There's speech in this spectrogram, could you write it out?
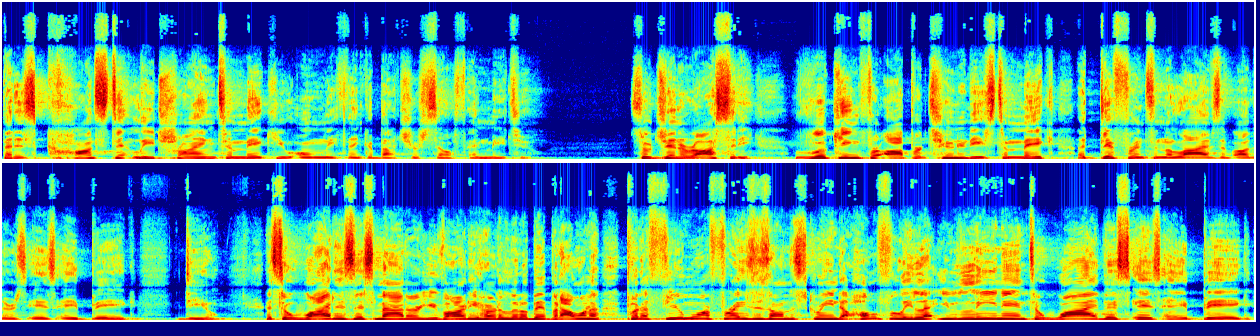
that is constantly trying to make you only think about yourself and me too. So, generosity, looking for opportunities to make a difference in the lives of others, is a big deal. And so, why does this matter? You've already heard a little bit, but I want to put a few more phrases on the screen to hopefully let you lean into why this is a big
